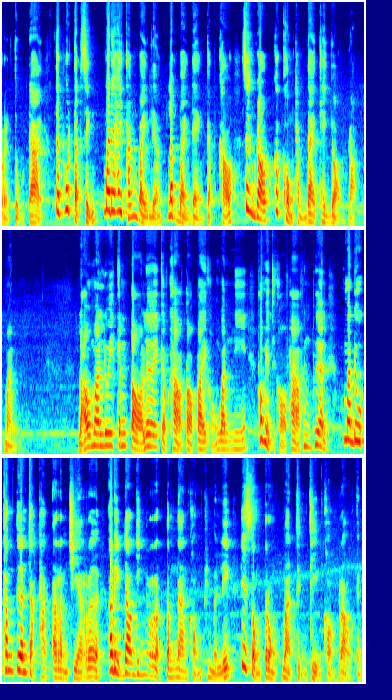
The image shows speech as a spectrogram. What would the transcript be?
ประตูได้ แต่ผู้ตัดสินไม่ได้ให้ทั้งใบเหลืองและใบแดงกับเขา ซึ่งเราก็คงทำได้แค่ยอมรับมันเรามาลุยกันต่อเลยกับข่าวต่อไปของวันนี้เพราะอยากจะขอพาเพื่อน มาดูคำเตือนจากทางอารันเชียเรอร์ อดีตดาวยิงระดับตำนานของพรีเมียร์ลีกที่ส่งตรงมาถึงทีมของเรากัน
